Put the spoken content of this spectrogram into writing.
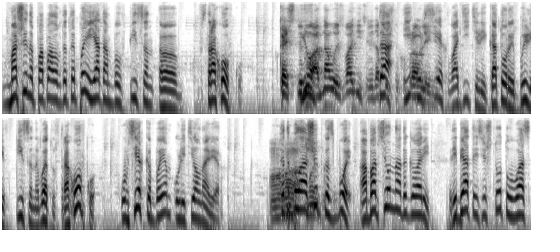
машина попала в ДТП, и я там был вписан э, в страховку. В качестве и ну, одного из водителей Да, допущенных и у управления. всех водителей, которые были вписаны в эту страховку, у всех КБМ улетел наверх. Это была ошибка, сбой. Обо всем надо говорить. Ребята, если что-то у вас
